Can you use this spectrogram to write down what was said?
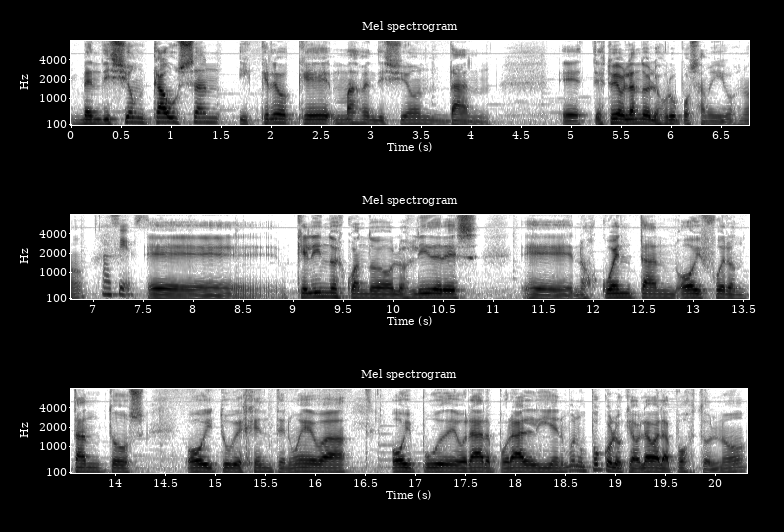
bendición causan y creo que más bendición dan. Este, estoy hablando de los grupos amigos, ¿no? Así es. Eh, qué lindo es cuando los líderes nos cuentan, hoy fueron tantos, hoy tuve gente nueva, hoy pude orar por alguien, bueno, un poco lo que hablaba el apóstol, ¿no?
